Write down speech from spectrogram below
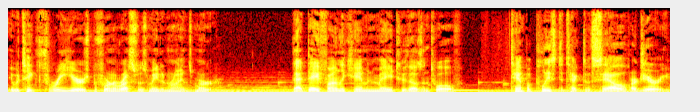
it would take three years before an arrest was made in Ryan's murder. That day finally came in May 2012. Tampa Police Detective Sal Augeri,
